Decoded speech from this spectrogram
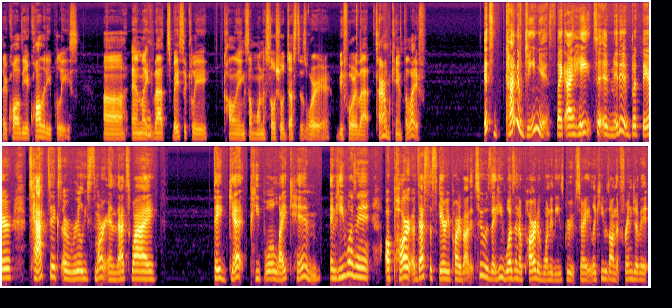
they're called the equality police. Uh and like that's basically calling someone a social justice warrior before that term came to life. it's kind of genius. Like I hate to admit it, but their tactics are really smart and that's why they get people like him. And he wasn't a part of that's the scary part about it too is that he wasn't a part of one of these groups, right? Like he was on the fringe of it.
